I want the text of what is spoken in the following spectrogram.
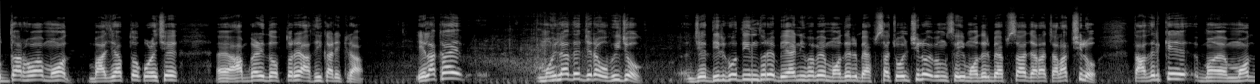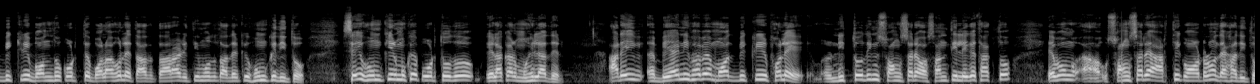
উদ্ধার হওয়া মদ বাজেয়াপ্ত করেছে আবগারি দপ্তরের আধিকারিকরা। এলাকায় মহিলাদের যেটা অভিযোগ যে দীর্ঘদিন ধরে বেআইনিভাবে মদের ব্যবসা চলছিল এবং সেই মদের ব্যবসা যারা চালাচ্ছিল তাদেরকে মদ বিক্রি বন্ধ করতে বলা হলে তারা রীতিমতো তাদেরকে হুমকি দিত। সেই হুমকির মুখে পড়তে হতো এলাকার মহিলাদের। আর এই বেআইনিভাবে মদ বিক্রির ফলে নিত্যদিন সংসারে অশান্তি লেগে থাকতো এবং সংসারে আর্থিক অনটনও দেখা দিত।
